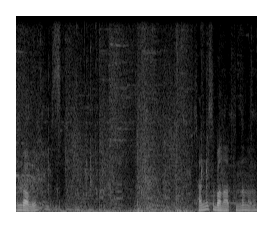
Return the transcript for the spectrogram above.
Bunu da alayım. Sen nasıl bana attın lan onu?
